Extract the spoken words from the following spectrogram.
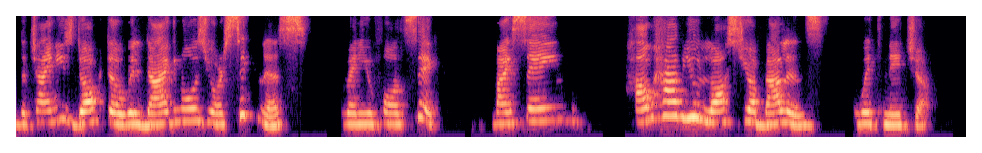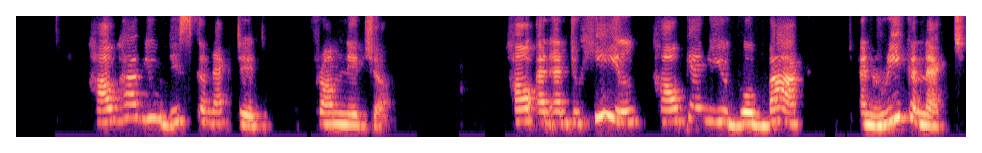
the Chinese doctor will diagnose your sickness when you fall sick by saying, How have you lost your balance with nature? How have you disconnected from nature? How and, and to heal, how can you go back and reconnect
